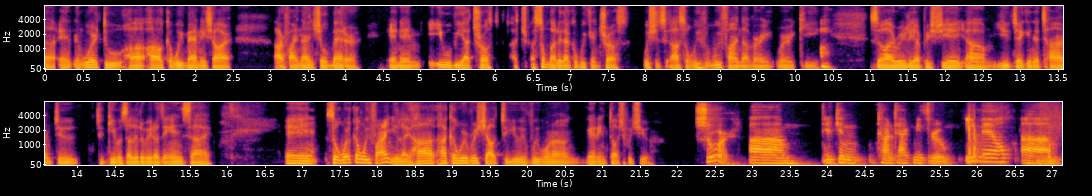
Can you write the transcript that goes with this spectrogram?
uh, and, and, where to how, how can we manage our our financial better? And then it will be a trust a, somebody that we can trust which is also we we find that very very key. So i really appreciate um, you taking the time to to give us a little bit of the insight. And yeah. so where can we find you? Like how how can we reach out to you if we want to get in touch with you? Sure. Um, you can contact me through email, um,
